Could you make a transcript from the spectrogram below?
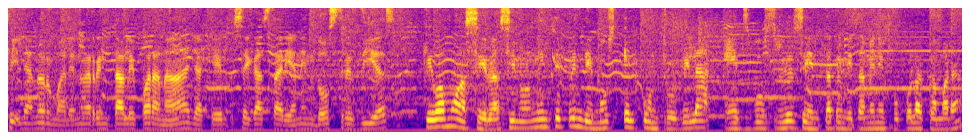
pila normal no es rentable para nada ya que se gastarían en 2-3 días. ¿Qué vamos a hacer? Así normalmente prendemos el control de la Xbox 360, permítanme enfoco la cámara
